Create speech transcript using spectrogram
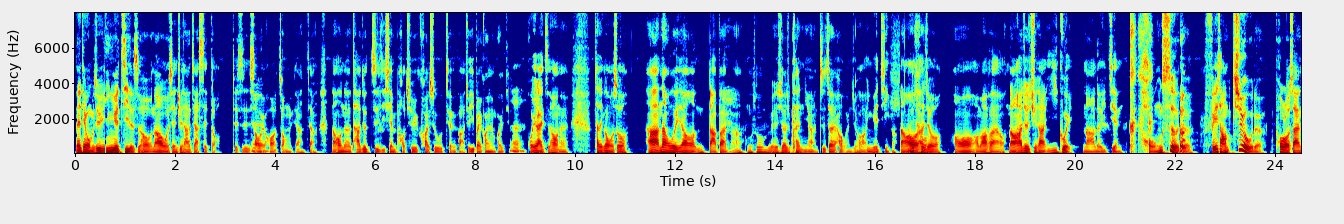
那天我们去音乐季的时候，然后我先去他家 set 就是稍微化妆一下，嗯、这样，然后呢，他就自己先跑去快速减法，就一百块钱块钱。嗯，回来之后呢，他就跟我说：“啊，那我也要打扮啊。”我说：“没关系，要去看你啊，自在好玩就好，音乐季嘛。”然后他就：“哦，好麻烦哦。”然后他就去他衣柜拿了一件红色的、非常旧的。Polo 衫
